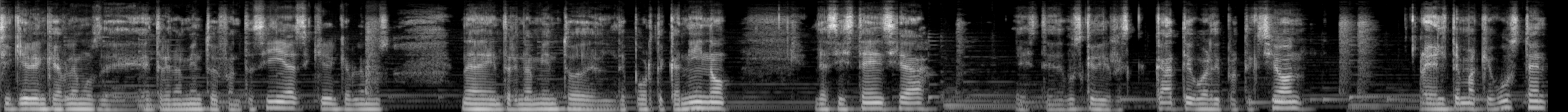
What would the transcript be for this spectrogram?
si quieren que hablemos de entrenamiento de fantasía, si quieren que hablemos de entrenamiento del deporte canino, de asistencia, este, de búsqueda y rescate, guardia y protección, el tema que gusten,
